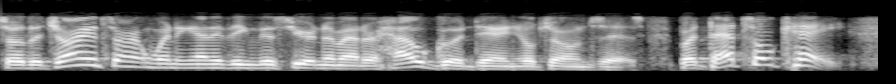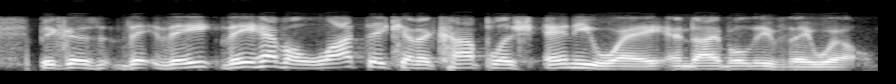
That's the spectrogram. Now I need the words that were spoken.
So the Giants aren't winning anything this year no matter how good Daniel Jones is. But that's okay because they they, they have a lot they can accomplish anyway and I believe they will.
